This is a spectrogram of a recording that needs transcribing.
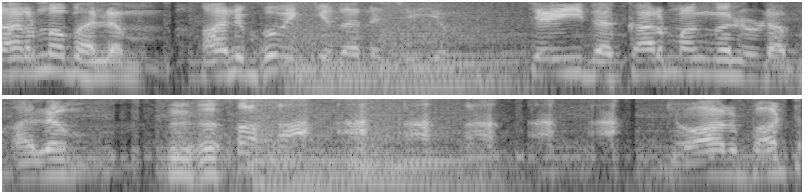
കർമ്മഫലം അനുഭവിക്കുക തന്നെ ചെയ്യും. ചെയ്ത കർമ്മങ്ങളുടെ ഫലം. ജോർബാട്ട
